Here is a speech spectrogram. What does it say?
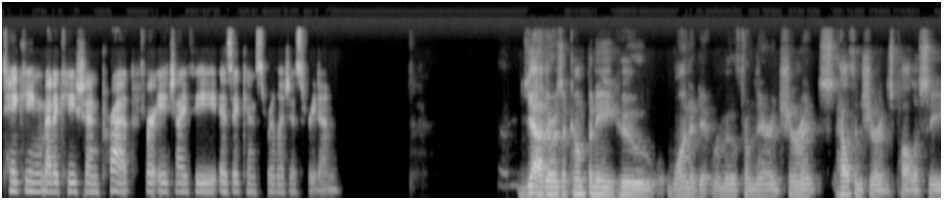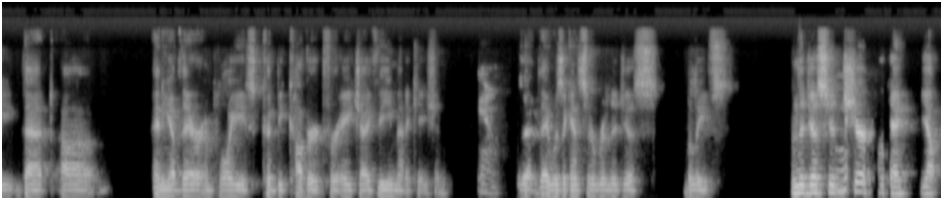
taking medication PrEP for HIV is against religious freedom. yeah, there was a company who wanted it removed from their insurance, health insurance policy that uh, any of their employees could be covered for HIV medication. Yeah. That it was against their religious beliefs. And they just said, sure, okay, yep.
